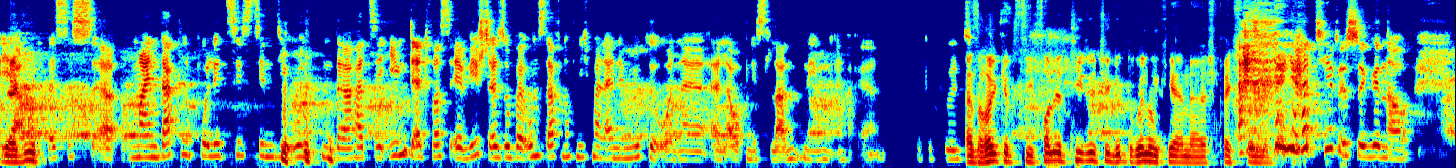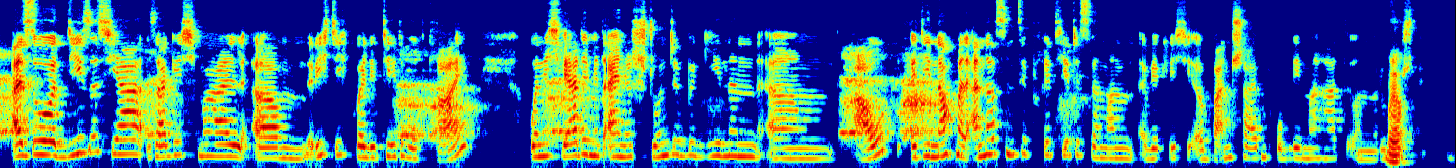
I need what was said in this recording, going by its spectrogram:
Ja, gut. das ist äh, mein Dackelpolizistin, die unten, da hat sie irgendetwas erwischt. Also bei uns darf noch nicht mal eine Mücke ohne Erlaubnis landen äh, gefühlt. Also heute gibt es die volle tierische Dröhnung hier in der Sprechstunde. ja, tierische, genau. Also dieses Jahr, sage ich mal, ähm, richtig Qualität hoch drei. Und ich werde mit einer Stunde beginnen, ähm, auch, die nochmal anders interpretiert ist, wenn man wirklich äh, Bandscheibenprobleme hat und Rückenschmerzen. Ja.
